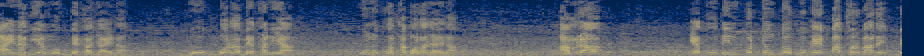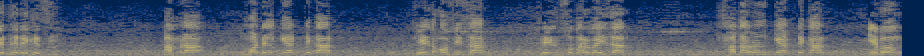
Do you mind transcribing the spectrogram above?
আয়না দিয়ে মুখ দেখা যায় না। বুক বড়া ব্যথা নিয়া কোনো কথা বলা যায় না। আমরা এতদিন পর্যন্ত বুকে পাথর বাঁধে- রেখেছি। আমরা model caretaker field officer field supervisor সাধারণ কেয়ারটেকার এবং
